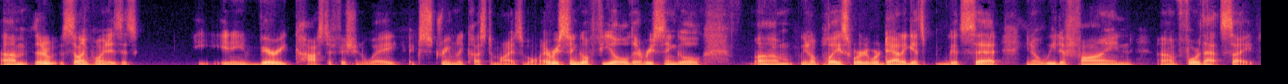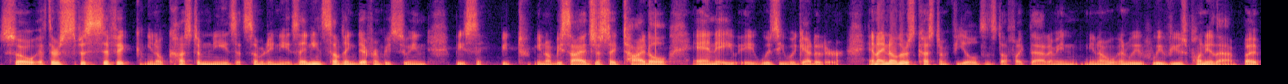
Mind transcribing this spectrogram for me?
Um, the other selling point is it's in a very cost efficient way, extremely customizable. Every single field, every single um, you know place where, where data gets gets set, you know, we define um, for that site. So if there's specific you know custom needs that somebody needs, they need something different between, be, be, you know besides just a title and a, a WYSIWYG editor. And I know there's custom fields and stuff like that. I mean, you know, and we've we've used plenty of that, but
